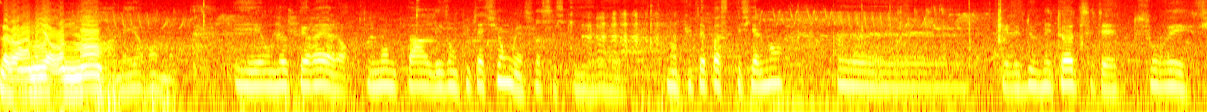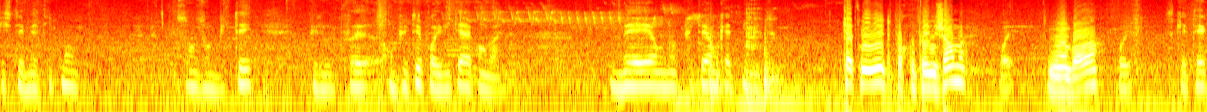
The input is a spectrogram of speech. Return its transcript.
d'avoir un meilleur rendement. un meilleur rendement. Et on opérait, alors tout le monde parle des amputations, bien sûr, c'est ce qui. euh, on n'amputait pas spécialement. Euh, et les deux méthodes, c'était de sauver systématiquement sans amputer, puis amputer pour éviter la cambrane. Mais on amputait en 4 minutes. 4 minutes pour couper une jambe? Oui. Ou un bras? Oui. Ce qui était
